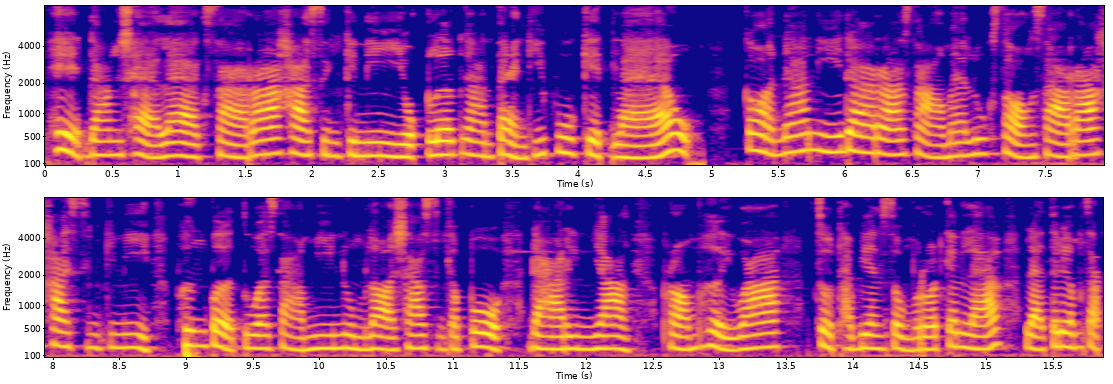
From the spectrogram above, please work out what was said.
เพจดังแฉแหลกซาร่าคาซิงกินียกเลิกงานแต่งที่ภูเก็ตแล้ว ก่อนหน้านี้ดาราสาวแม่ลูกสองซาร่าคาซิงกินีเพิ่งเปิดตัวสามีหนุ่มหล่อชาวสิงคโปร์ดารินยาง พร้อมเผยว่าจดทะเบียนสมรสกันแล้ว และเตรียมจัด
